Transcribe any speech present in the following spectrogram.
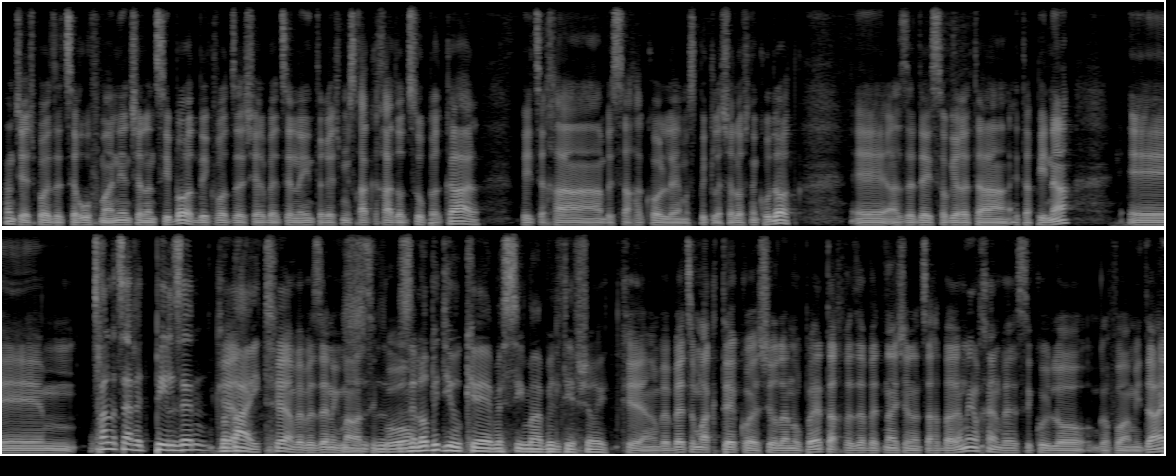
חושב שיש פה איזה צירוף מעניין של הנסיבות, בעקבות זה שבעצם לאינטר יש משחק אחד עוד סופר קל, והיא צריכה בסך הכל מספיק לשלוש נקודות. אז זה די סוגר את הפינה. צריכה לנצח את פילזן כן, בבית. כן, ובזה נגמר הסיפור. זה לא בדיוק משימה בלתי אפשרית. כן, ובעצם רק תיקו ישאיר לנו פתח, וזה בתנאי שננצח את ביירן מינכן, וסיכוי לא גבוה מדי.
